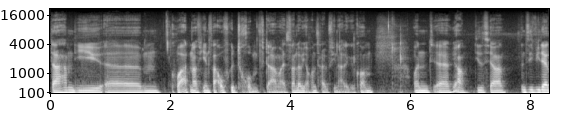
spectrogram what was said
da haben die ähm, Kroaten auf jeden Fall aufgetrumpft damals. Waren, glaube ich, auch ins Halbfinale gekommen. Und äh, ja, dieses Jahr sind sie wieder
